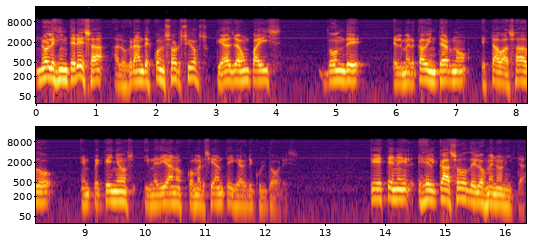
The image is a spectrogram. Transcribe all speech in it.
no les interesa a los grandes consorcios que haya un país donde el mercado interno está basado en pequeños y medianos comerciantes y agricultores. Que este es el caso de los menonitas,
